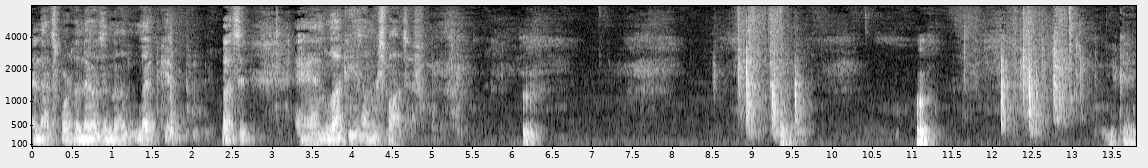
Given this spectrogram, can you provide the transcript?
and that's where the nose and the lip get busted. And Lucky's unresponsive. Hmm. Hmm. Okay.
